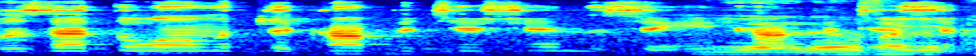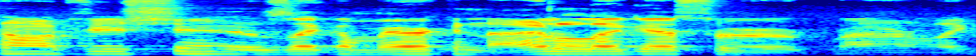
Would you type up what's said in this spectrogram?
was that the one with the competition, the singing yeah, there was like a competition. It was like American Idol, I guess, or I don't know, like.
